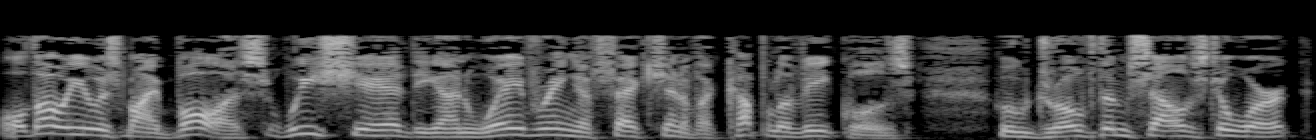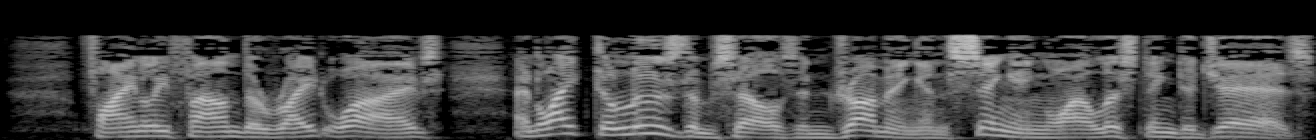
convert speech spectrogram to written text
Although he was my boss, we shared the unwavering affection of a couple of equals who drove themselves to work, finally found the right wives, and liked to lose themselves in drumming and singing while listening to jazz.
